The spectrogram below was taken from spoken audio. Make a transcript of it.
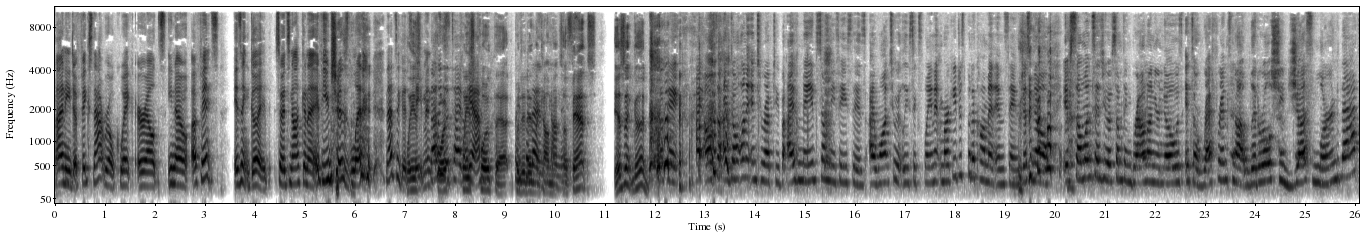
i need to fix that real quick or else you know offense isn't good so it's not gonna if you just let it that's a good Please, statement That's quote, the title. please Yeah. quote that. Put Please it put in, that the in the comments. comments. Offense isn't good. Okay, I also I don't want to interrupt you, but I've made so many faces. I want to at least explain it. Marky just put a comment in saying, just know if someone says you have something brown on your nose, it's a reference, not literal. She just learned that.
